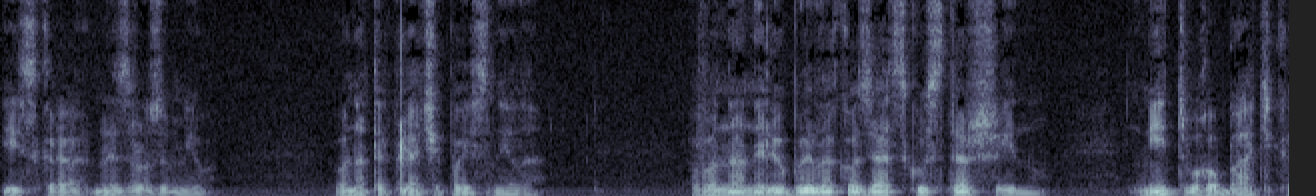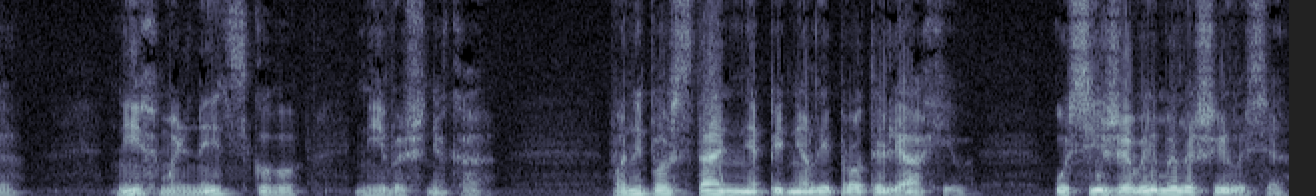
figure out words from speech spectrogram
Іскра не зрозумів. Вона терпляче пояснила. Вона не любила козацьку старшину, ні твого батька, ні Хмельницького, ні Вишняка. Вони повстання підняли проти ляхів, усі живими лишилися,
